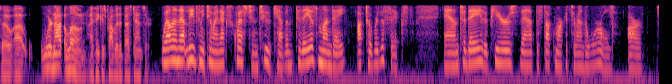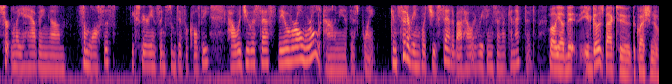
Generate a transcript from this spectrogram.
So uh, we're not alone, I think is probably the best answer. Well, and that leads me to my next question, too, Kevin. Today is Monday, October the 6th, and today it appears that the stock markets around the world are certainly having um, some losses experiencing some difficulty. How would you assess the overall world economy at this point, considering what you've said about how everything's interconnected? Well, yeah, the, it goes back to the question of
